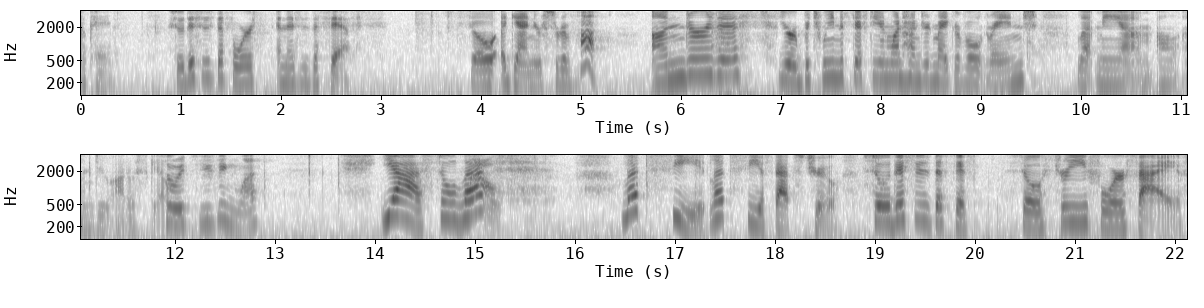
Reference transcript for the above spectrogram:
Okay. So this is the fourth and this is the fifth. So again, you're sort of Huh. Under this, you're between the 50 and 100 microvolt range. Let me, um, I'll undo auto scale. So it's using less. yeah, so let's, let's see, let's see if that's true. So this is the fifth, so three, four, five.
